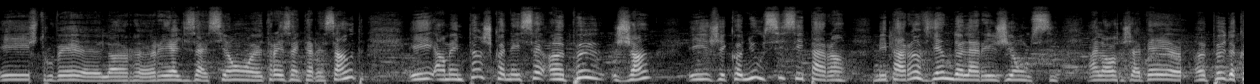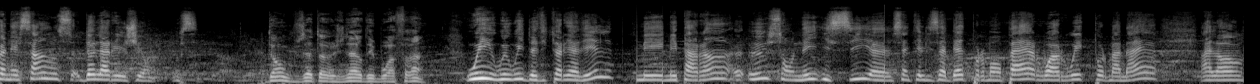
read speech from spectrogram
Et je trouvais euh, leur réalisation euh, très intéressante. Et en même temps, je connaissais un peu Jean, et j'ai connu aussi ses parents. Mes parents viennent de la région aussi. Alors j'avais euh, un peu de connaissance de la région aussi. Donc vous êtes originaire des Bois-Francs? Oui, oui, oui, de Victoriaville. Mais mes parents, euh, eux, sont nés ici, euh, Sainte-Élisabeth pour mon père, Warwick pour ma mère. Alors,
